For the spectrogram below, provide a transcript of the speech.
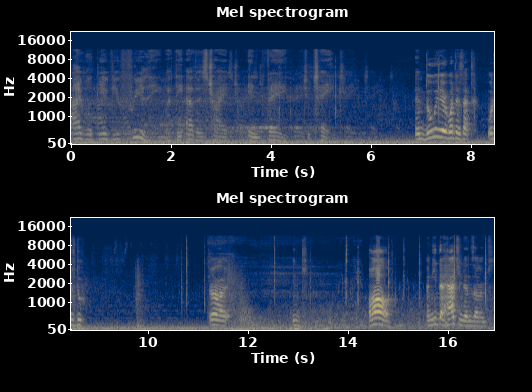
I will give you freely what the others tried in vain to take. And do it, what is that? What is do? Alright. Oh. I need the hatching enzymes.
